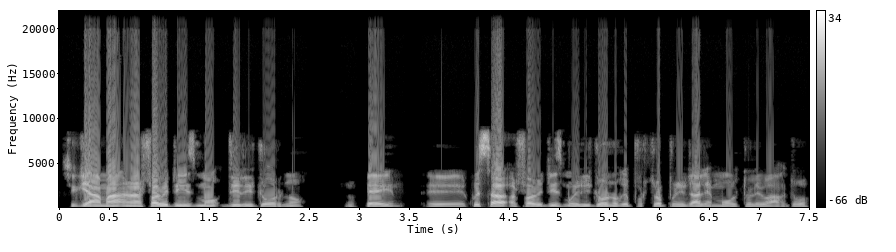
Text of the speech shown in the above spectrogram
Si chiama analfabetismo di ritorno, ok? Eh, questo alfabetismo di ritorno che purtroppo in Italia è molto elevato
